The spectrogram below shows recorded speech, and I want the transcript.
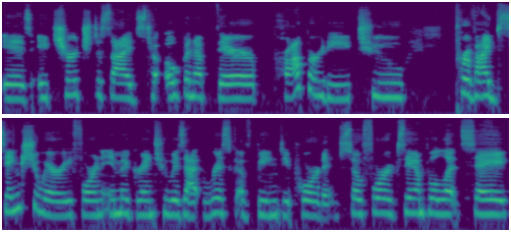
is a church decides to open up their property to provide sanctuary for an immigrant who is at risk of being deported. So, for example, let's say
